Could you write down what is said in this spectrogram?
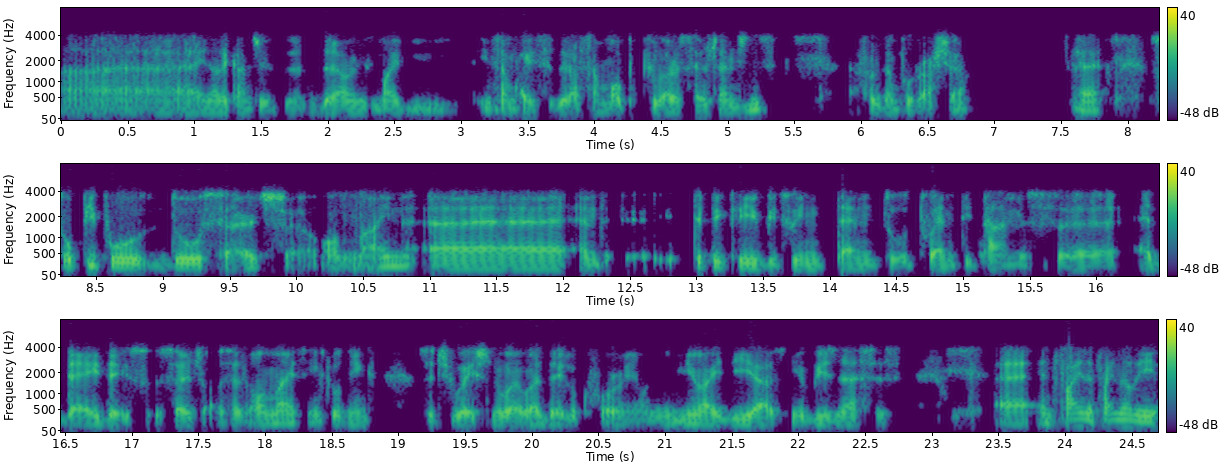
uh, in other countries, there are, might be, in some cases, there are some more popular search engines. For example, Russia. Uh, so people do search online, uh, and typically between 10 to 20 times uh, a day they search search online, including situation where, where they look for you know, new ideas, new businesses. Uh, and finally, finally,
